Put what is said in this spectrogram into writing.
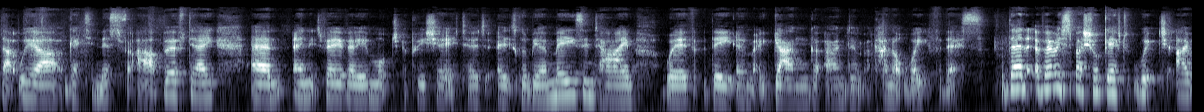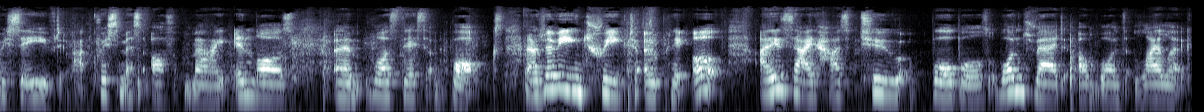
that we are getting this for our birthday um, and it's very, very much appreciated. It's going to be an amazing time with the um, gang and um, I cannot wait for this. Then a very special gift which I received at Christmas off my in-laws um, was this box. And I was very intrigued to open it up and inside has two baubles. One's red and one's lilac.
